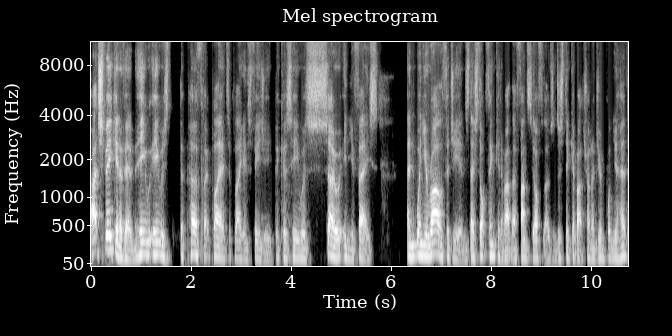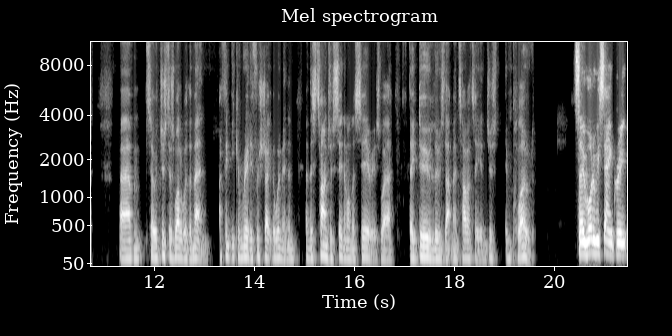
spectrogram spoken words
actually, speaking of him, he he was the perfect player to play against Fiji because he was so in your face. And when you rile the Fijians, they stop thinking about their fancy offloads and just think about trying to jump on your head. Um, so just as well with the men, I think you can really frustrate the women. And, and there's times we've seen them on the series where they do lose that mentality and just implode. So what are we saying, group?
